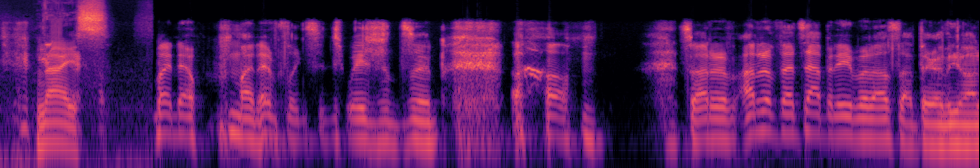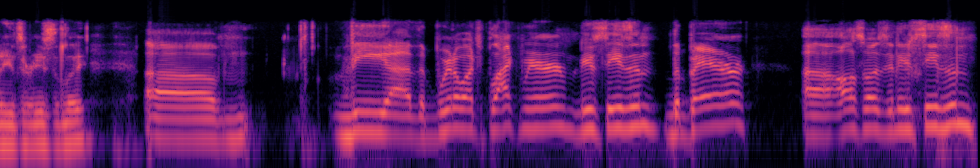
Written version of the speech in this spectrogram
Nice. my my Netflix situation soon. Um, so I don't know. I don't know if that's happened to anyone else out there in the audience recently. Um, the uh, the we're gonna watch Black Mirror new season. The Bear uh, also has a new season.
